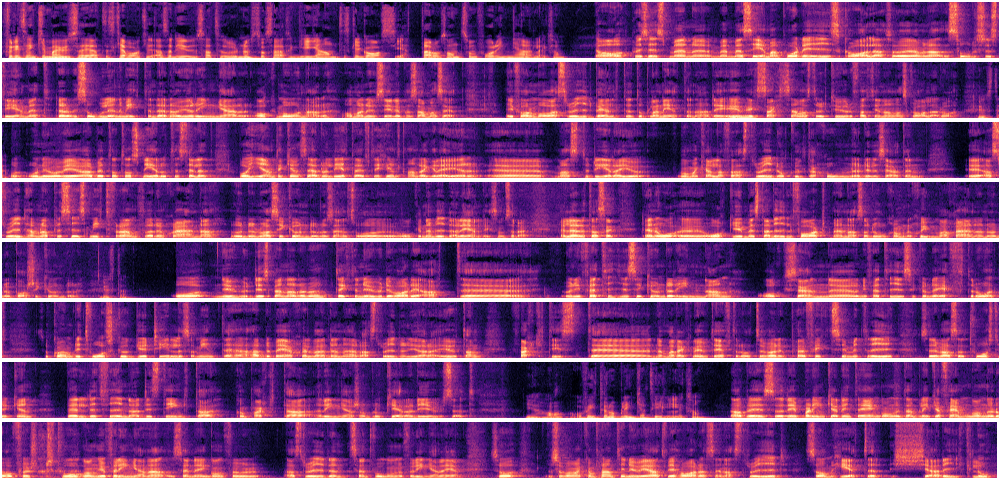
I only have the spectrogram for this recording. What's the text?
För det tänker man ju säga att det ska vara, alltså det är ju Saturnus och så här gigantiska gasjättar och sånt som får ringar liksom. Ja, precis. Men, men, men ser man på det i skala så jag menar solsystemet, där har vi solen i mitten, den har ju ringar och månar om man nu ser det på samma sätt. I form av asteroidbältet och planeterna. Det är Mm. exakt samma struktur fast i en annan skala då. Och, och nu har vi arbetat oss neråt istället. Och egentligen kan jag säga att de letar efter helt andra grejer. Eh, man studerar ju vad man kallar för asteroidockultationer. Det vill säga att en eh, asteroid hamnar precis mitt framför en stjärna under några sekunder och sen så åker den vidare igen. Liksom sådär. Eller rättare sagt, den eh, åker ju med stabil fart men alltså då kommer den skymma stjärnan under ett par sekunder. Just det. Och nu, det spännande de upptäckte nu, det var det att eh, ungefär 10 sekunder innan och sen eh, ungefär 10 sekunder efteråt så kom det två skuggor till som inte hade med själva den här asteroiden att göra utan faktiskt eh, när man räknar ut det efteråt så var det perfekt symmetri. Så det var alltså två stycken väldigt fina, distinkta, kompakta ringar som blockerade ljuset. Jaha, och fick den att blinka till liksom. Ja precis, så det blinkade inte en gång utan blinkade fem gånger då. Först två gånger för ringarna, sen en gång för asteroiden, sen två gånger för ringarna igen. Så, så vad man kom fram till nu är att vi har alltså en asteroid som heter Chariklo.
